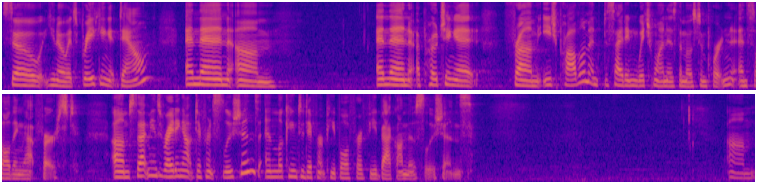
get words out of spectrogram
So, you know, it's breaking it down and then, um, and then approaching it from each problem and deciding which one is the most important and solving that first. Um, so that means writing out different solutions and looking to different people for feedback on those solutions. Um,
